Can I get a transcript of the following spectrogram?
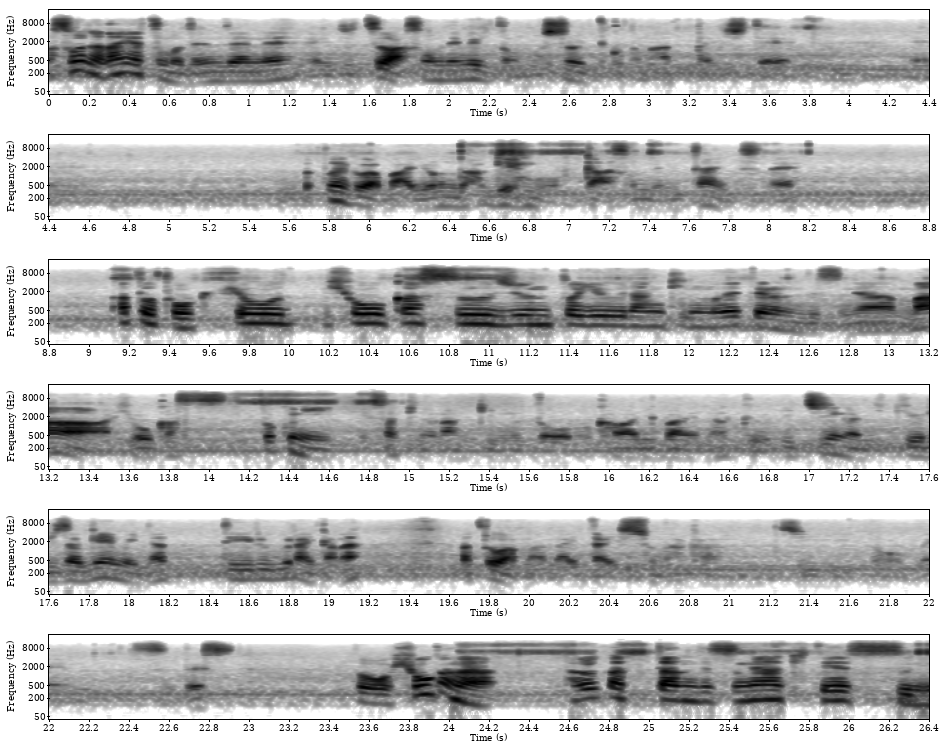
まあ、そうじゃないやつも全然ね、実は遊んでみると面白いってこともあったりして、えー、とにかくまあいろんなゲームを遊んでみたいですね。あと、得票、評価数順というランキングも出てるんですが、まあ、評価、特にさっきのランキングと変わり映えなく、1位がリキュール・ザ・ゲームになっているぐらいかな。あとは、まあ、大体一緒な感メンツです。と、評価が高かったんですが、規定数に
